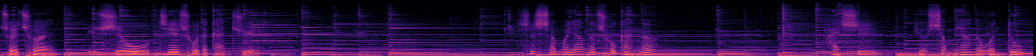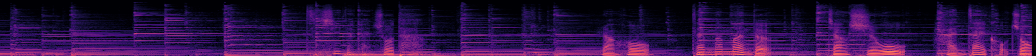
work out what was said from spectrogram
嘴唇。与食物接触的感觉，是什么样的触感呢？还是有什么样的温度？仔细的感受它，然后再慢慢的将食物含在口中。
